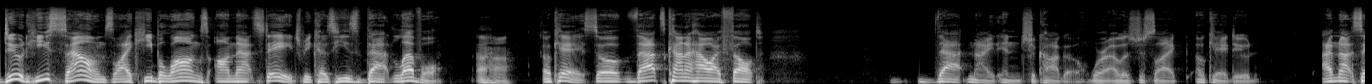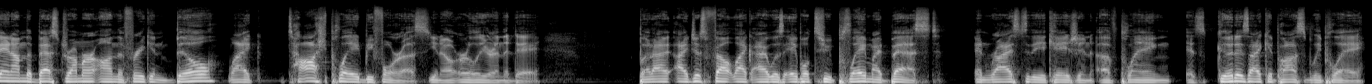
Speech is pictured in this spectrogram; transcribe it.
Dude, he sounds like he belongs on that stage because he's that level. Uh-huh. Okay, so that's kind of how I felt that night in Chicago, where I was just like, okay, dude, I'm not saying I'm the best drummer on the freaking bill. Like Tosh played before us, you know, earlier in the day. But I, I just felt like I was able to play my best and rise to the occasion of playing as good as I could possibly play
